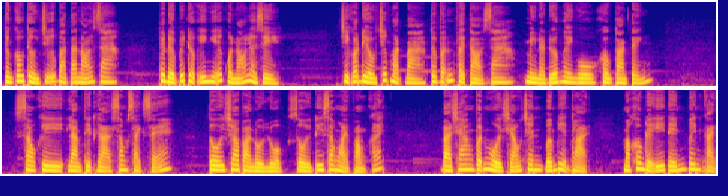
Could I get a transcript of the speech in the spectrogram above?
Từng câu từng chữ bà ta nói ra, tôi đều biết được ý nghĩa của nó là gì. Chỉ có điều trước mặt bà tôi vẫn phải tỏ ra mình là đứa ngây ngô không toàn tính. Sau khi làm thịt gà xong sạch sẽ, tôi cho vào nồi luộc rồi đi ra ngoài phòng khách. Bà Trang vẫn ngồi chéo chân bấm điện thoại mà không để ý đến bên cạnh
